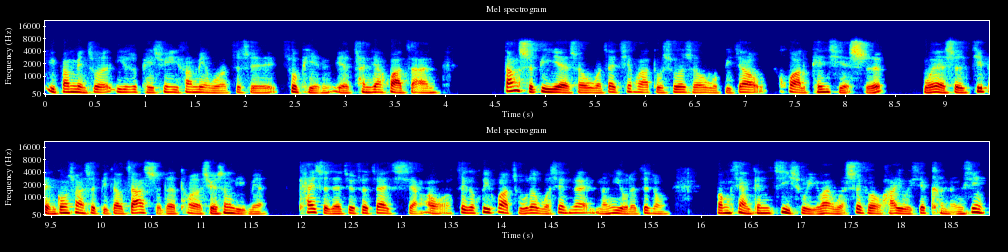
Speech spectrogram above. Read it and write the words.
一方面做艺术培训，一方面我就是作品也参加画展。当时毕业的时候，我在清华读书的时候，我比较画的偏写实，我也是基本功算是比较扎实的。同，学生里面开始的就是在想，哦，这个绘画除了我现在能有的这种方向跟技术以外，我是否还有一些可能性？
